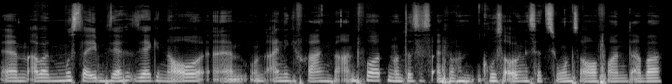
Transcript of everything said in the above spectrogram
Ähm, aber man muss da eben sehr, sehr genau ähm, und einige Fragen beantworten und das ist einfach ein großer Organisationsaufwand. Aber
